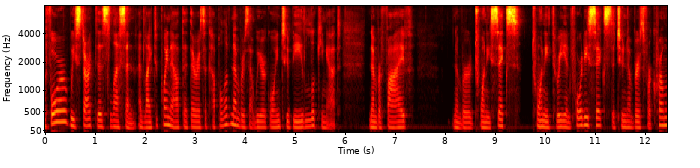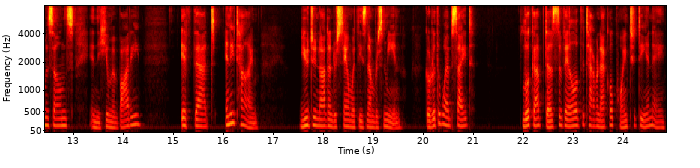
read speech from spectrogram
Before we start this lesson, I'd like to point out that there is a couple of numbers that we are going to be looking at. Number 5, number 26, 23, and 46, the two numbers for chromosomes in the human body. If that any time you do not understand what these numbers mean, go to the website, look up Does the Veil of the Tabernacle Point to DNA?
